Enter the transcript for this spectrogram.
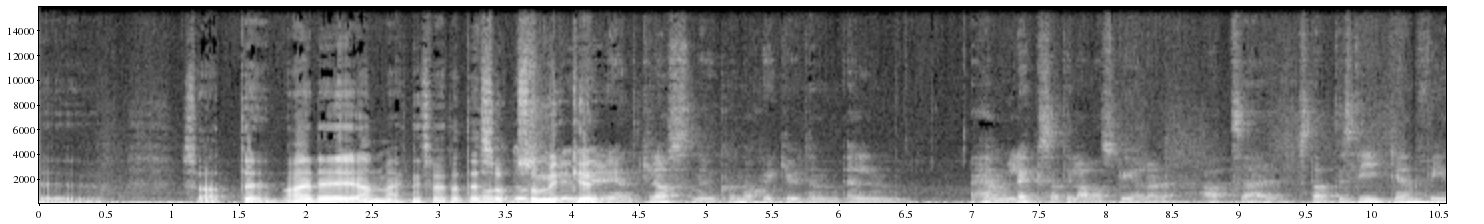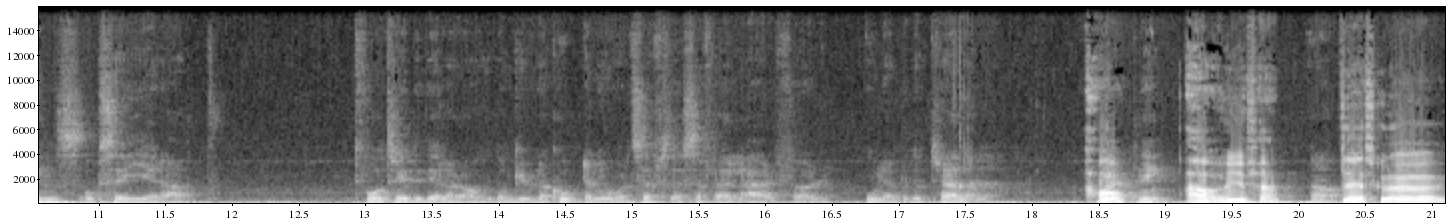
Eh, så att eh, det är anmärkningsvärt att det är Då- så, då så skulle mycket. vi rent krasst nu kunna skicka ut en, en hemläxa till alla spelare. Att så här, statistiken finns och säger att två tredjedelar av de gula korten i årets SFL är för olämpligt uppträdande. Ja, ja, ungefär. Ja. Det skulle jag,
